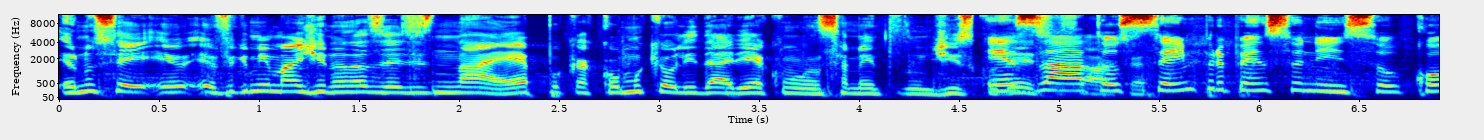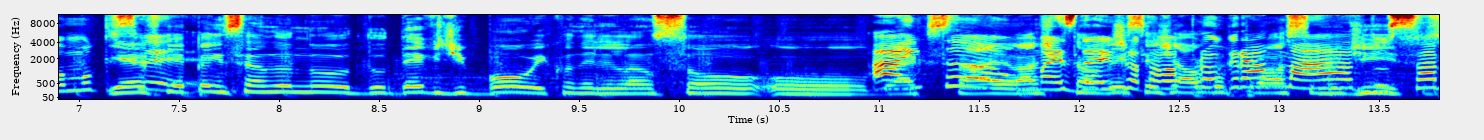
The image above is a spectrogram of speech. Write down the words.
eu não sei, eu, eu fico me imaginando às vezes na época como que eu lidaria com o lançamento de um disco Exato, eu desse, saca? sempre penso nisso. Como que E aí eu fiquei pensando no do David Bowie quando ele lançou o Ah, Black Star. Eu então, acho mas que daí talvez já tava programado, disso, sabe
